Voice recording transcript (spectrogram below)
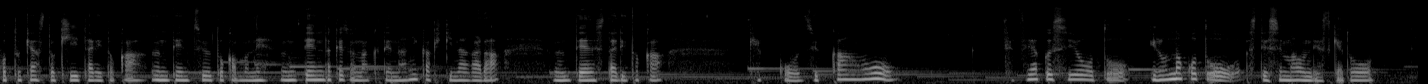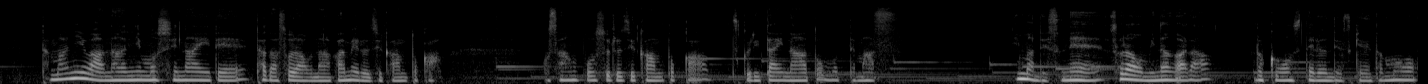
ポッドキャスト聞いたりとか運転中とかもね運転だけじゃなくて何か聞きながら運転したりとか結構時間を節約しようといろんなことをしてしまうんですけどたまには何にもしないでただ空を眺める時間とかお散歩する時間とか作りたいなと思ってます。今ですね空を見ながら録音してるんですけれども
